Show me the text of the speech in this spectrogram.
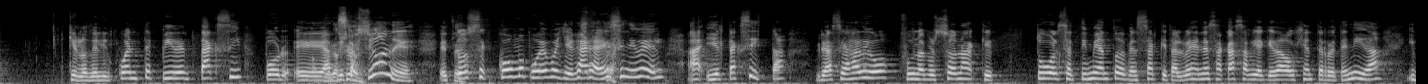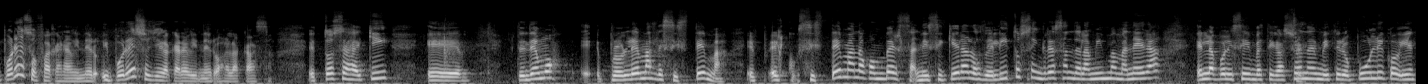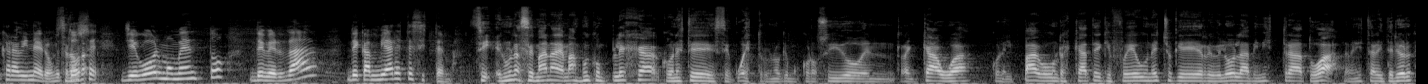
que los delincuentes piden taxi por eh, aplicaciones. Entonces, ¿cómo podemos llegar a ese nivel? Ah, y el taxista, gracias a Dios, fue una persona que tuvo el sentimiento de pensar que tal vez en esa casa había quedado gente retenida y por eso fue a Carabineros y por eso llega Carabineros a la casa. Entonces aquí eh, tenemos eh, problemas de sistema. El, sistema no conversa, ni siquiera los delitos se ingresan de la misma manera en la Policía de Investigación, en el Ministerio Público y en Carabineros. Entonces llegó el momento de verdad de cambiar este sistema. Sí, en una semana además muy compleja con este secuestro ¿no? que hemos conocido en Rancagua, con el pago un rescate, que fue un hecho que reveló la ministra Toá, la ministra del Interior,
